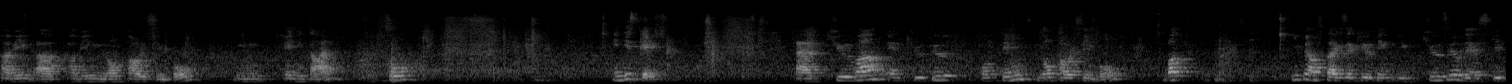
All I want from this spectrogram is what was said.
having uh, having non-Pauli symbol in any time. So in this case, uh, Q1 and Q2 contains no Pauli symbol, but even after executing if Q0 then skip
